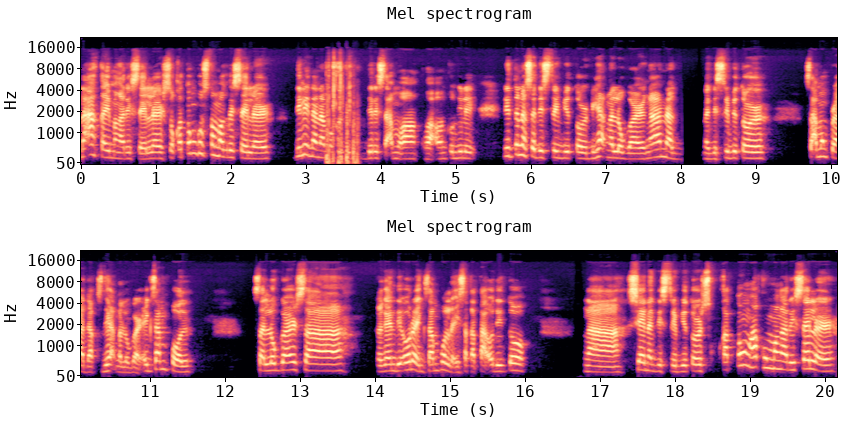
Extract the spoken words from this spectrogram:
naa kay mga reseller. So katong gusto mag reseller dili na namo diri sa amo ang kuhaon. Kun dili dito na sa distributor diha nga lugar nga nag nag-distributor sa among products diha nga lugar. Example sa lugar sa Cagayan de Oro example na isa ka tao dito nga siya nag-distributor. So katong akong mga reseller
